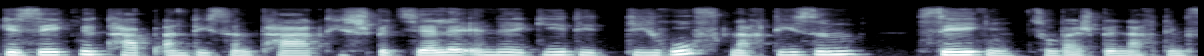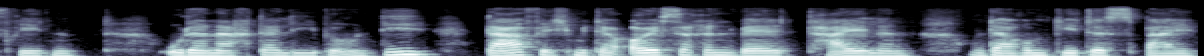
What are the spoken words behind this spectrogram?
gesegnet habe an diesem Tag, die spezielle Energie, die, die ruft nach diesem Segen, zum Beispiel nach dem Frieden oder nach der Liebe. Und die darf ich mit der äußeren Welt teilen. Und darum geht es bei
